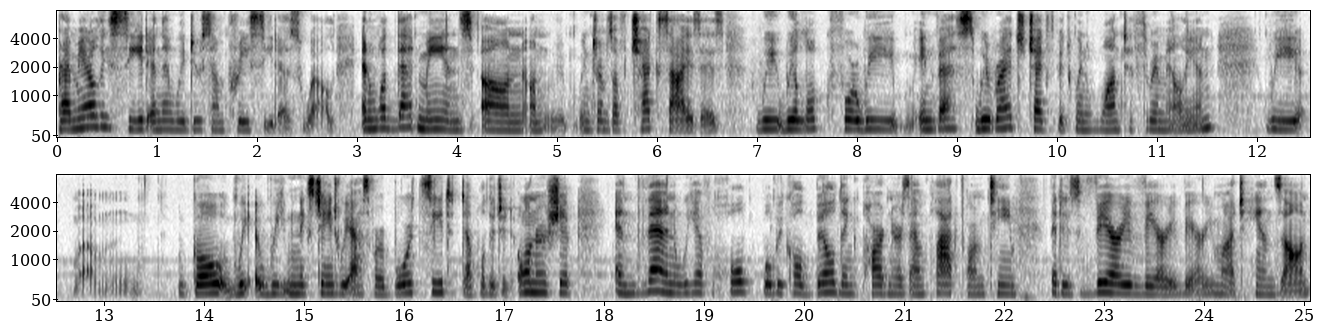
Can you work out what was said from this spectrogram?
primarily seed and then we do some pre-seed as well. And what that means on, on in terms of check sizes we, we look for we invest we write checks between 1 to 3 million. We um, go we, we in exchange we ask for a board seat double digit ownership and then we have a whole what we call building partners and platform team that is very very very much hands-on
